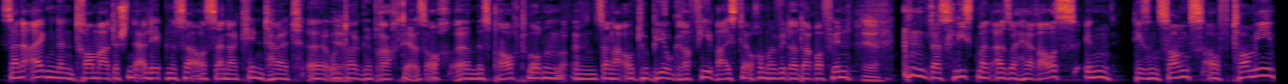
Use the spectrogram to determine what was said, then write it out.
seine eigenen traumatischen Erlebnisse aus seiner Kindheit äh, untergebracht. Er ist auch äh, missbraucht worden. In seiner Autobiografie weist er auch immer wieder darauf hin. Das liest man also heraus in diesen Songs auf Tommy.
